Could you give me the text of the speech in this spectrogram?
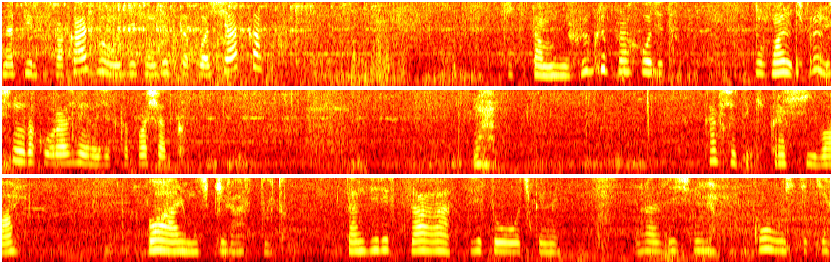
на пирс показывала. Здесь вон детская площадка. Какие-то там у них игры проходят. Ну, смотрите, приличного такого размера детская площадка. Как все-таки красиво. А. Пальмочки растут. Там деревца с цветочками различными. Кустики.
